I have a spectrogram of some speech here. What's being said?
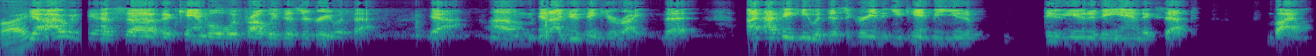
Right? Yeah, I would guess uh, that Campbell would probably disagree with that. Yeah. Um, and I do think you're right that I, I think he would disagree that you can't be uni- do unity and accept violence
